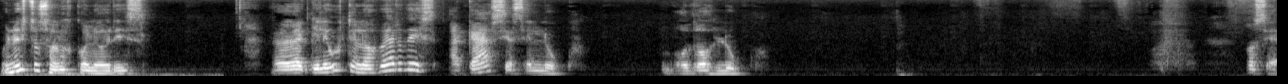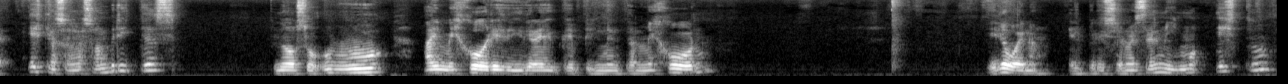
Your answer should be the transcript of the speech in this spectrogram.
Bueno, estos son los colores. Para la que le gusten los verdes, acá se hace el look. O dos looks. O sea, estas son las sombritas. No son... Uh, hay mejores de que pigmentan mejor. Pero bueno, el precio no es el mismo. Esto,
